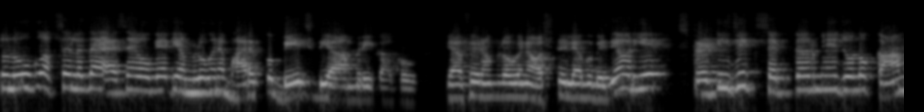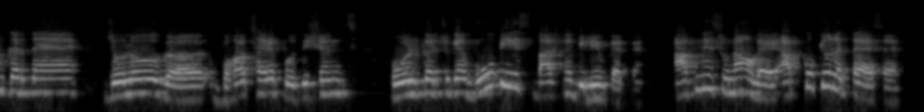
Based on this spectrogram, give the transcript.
तो लोगों को अक्सर लगता है ऐसा हो गया कि हम लोगों ने भारत को बेच दिया, अमेरिका को, या फिर हम लोगों ने ऑस्ट्रेलिया को बेच दिया। और ये स्ट्रेटेजिक सेक्टर में जो लोग काम करते हैं, जो लोग बहुत सारे पोजिशन होल्ड कर चुके हैं, वो भी इस बात में बिलीव करते हैं। आपने सुना होगा आपको क्यों लगता है ऐसा? है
